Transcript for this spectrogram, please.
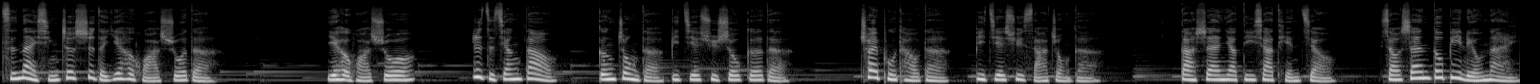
此乃行这事的耶和华说的。耶和华说：日子将到，耕种的必接续收割的。踹葡萄的必接续撒种的，大山要滴下甜酒，小山都必流奶。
